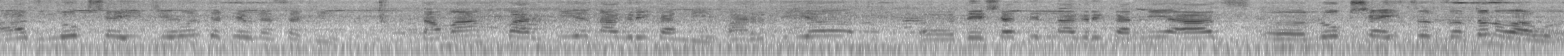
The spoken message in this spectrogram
आज लोकशाही जिवंत ठेवण्यासाठी तमाम भारतीय नागरिकांनी भारतीय देशातील नागरिकांनी आज लोकशाहीचं जतन व्हावं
